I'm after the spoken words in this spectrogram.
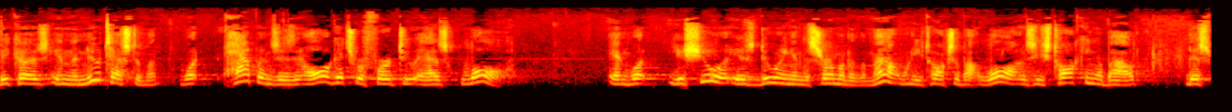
Because in the New Testament, what happens is it all gets referred to as law. And what Yeshua is doing in the Sermon on the Mount when he talks about law is he's talking about this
